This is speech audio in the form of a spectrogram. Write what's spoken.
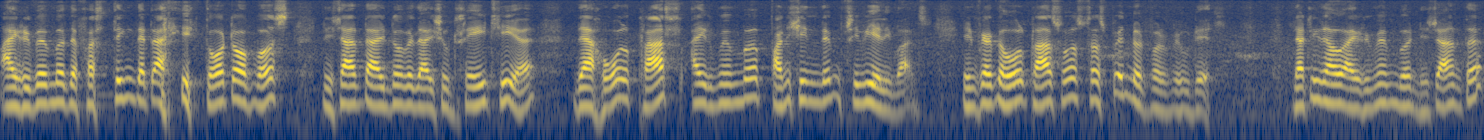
I remember the first thing that I thought of was, Nishanta, I don't know whether I should say it here, their whole class, I remember punishing them severely once. In fact, the whole class was suspended for a few days. That is how I remember Nishanta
